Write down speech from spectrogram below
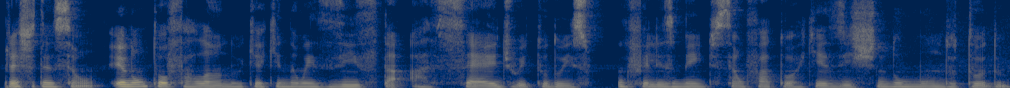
Preste atenção, eu não estou falando que aqui não exista assédio e tudo isso. Infelizmente, isso é um fator que existe no mundo todo.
